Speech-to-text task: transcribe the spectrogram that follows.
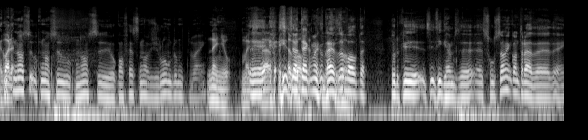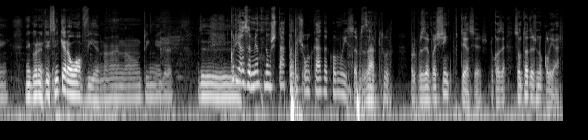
Agora, o que não se, o que não se, o que não se eu confesso, não vislumbro muito bem. Nem eu. Como é que se dá é, essa volta? É como é que se dá essa volta. Porque, digamos, a, a solução encontrada em, em 45 era óbvia, não, é? não tinha. De... Curiosamente, não está tão deslocada como isso, apesar de tudo. Porque, por exemplo, as cinco potências do são todas nucleares.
